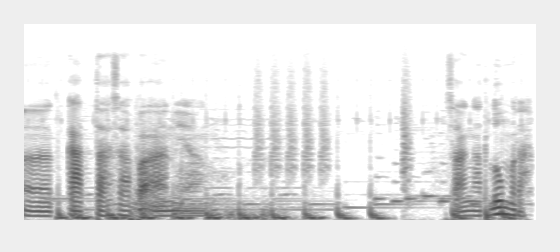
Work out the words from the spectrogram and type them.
uh, kata sapaan yang sangat lumrah.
